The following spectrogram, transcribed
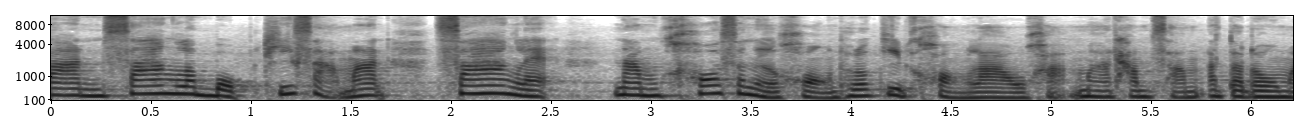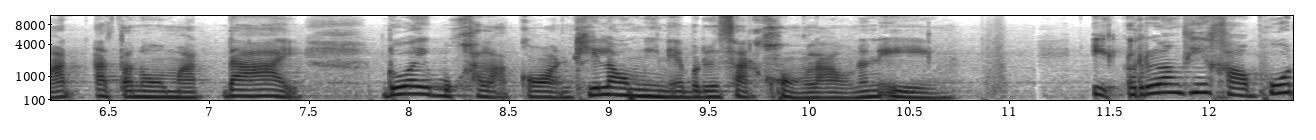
การสร้างระบบที่สามารถสร้างและ นำข้อเสนอของธุรกิจของเราค่ะ มาทำซ้ำอัตโนมัติ อัตโนมัติได้ ด้วยบุคลากรที่เรามีในบริษัทของเรานั่นเอง อีกเรื่องที่เขาพูด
